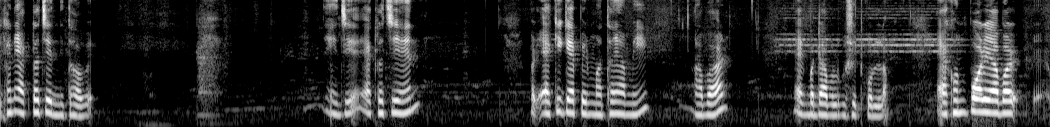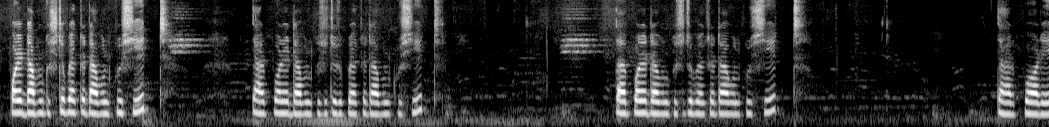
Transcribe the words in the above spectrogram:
এখানে একটা চেন নিতে হবে। এই যে একটা চেন আর একই গ্যাপের মাথায় আমি আবার একবার ডাবল ক্রোশেট করলাম। এখন পরে আবার পরে ডাবল ক্রোশেটের উপর একটা ডাবল ক্রোশেট তারপরে ডাবল ক্রোশেটের উপর একটা ডাবল ক্রোশেট তারপরে ডাবল ক্রোশেটের উপর একটা ডাবল ক্রোশেট তারপরে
